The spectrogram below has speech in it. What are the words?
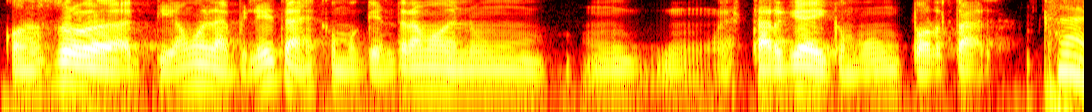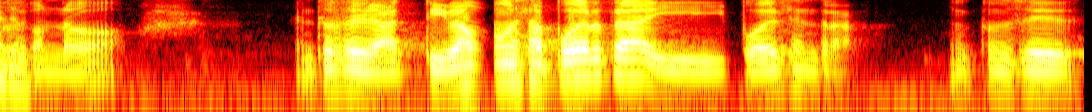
cuando nosotros activamos la pileta es como que entramos en un, un Stargate, como un portal. Claro. Entonces, cuando, entonces activamos esa puerta y podés entrar. Entonces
